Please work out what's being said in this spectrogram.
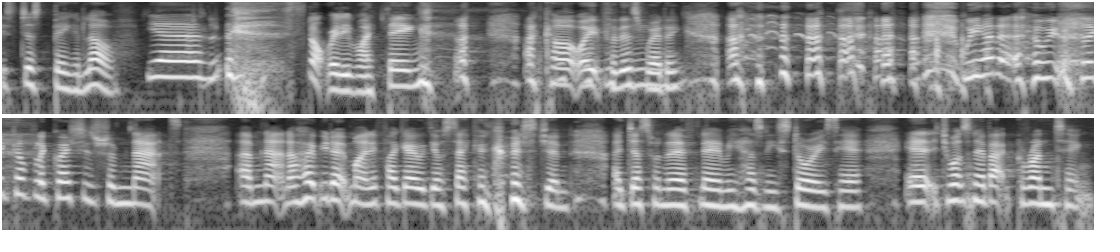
it's just being in love. Yeah, it's not really my thing. I can't wait for this wedding. we had a we had a couple of questions from Nat. Um, Nat, and I hope you don't mind if I go with your second question. I just want to know if Naomi has any stories here. Uh, she wants to know about grunting,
